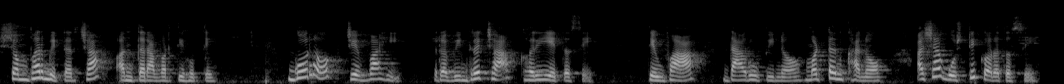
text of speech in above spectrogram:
शंभर मीटरच्या अंतरावरती होते. गोरख जेव्हाही रवींद्रच्या घरी येत असे तेव्हा दारू पिणं मटण खाणं अशा गोष्टी करत असे.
